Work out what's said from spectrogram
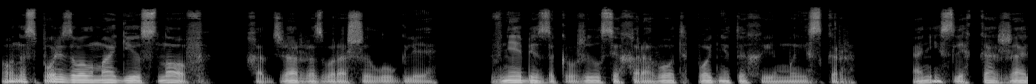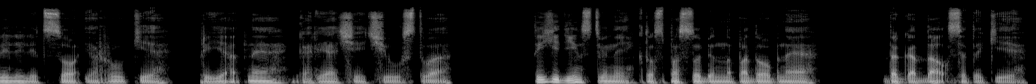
Он использовал магию снов. Хаджар разворошил угли. В небе закружился хоровод поднятых им искр. Они слегка жалили лицо и руки. Приятное, горячее чувство. Ты единственный, кто способен на подобное. Догадался-таки.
